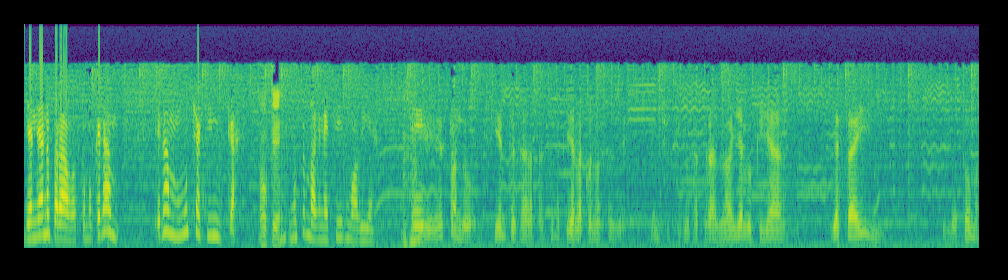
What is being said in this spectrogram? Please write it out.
ya, ya no parábamos, como que era, era mucha química. Okay. Mucho magnetismo había. Eh, es cuando sientes a la persona que ya la conoces de muchos siglos atrás, ¿no? Hay algo que ya, ya está ahí lo tomas.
